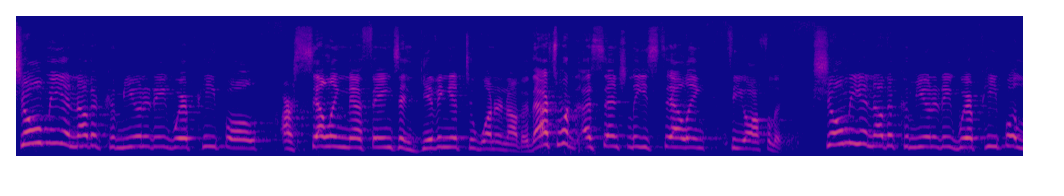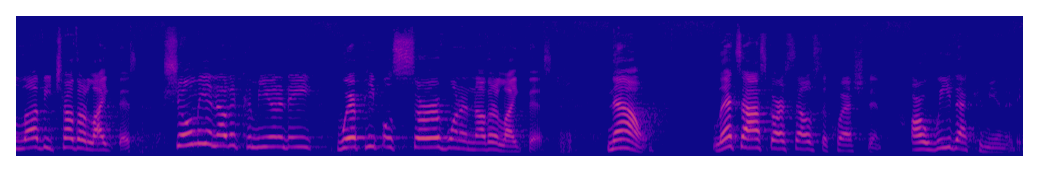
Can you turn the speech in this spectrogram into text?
Show me another community where people are selling their things and giving it to one another. That's what essentially he's telling Theophilus. Show me another community where people love each other like this. Show me another community where people serve one another like this. Now, let's ask ourselves the question are we that community?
